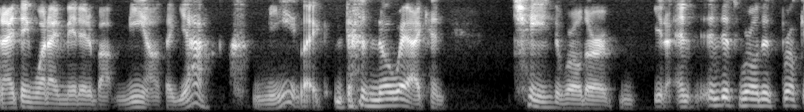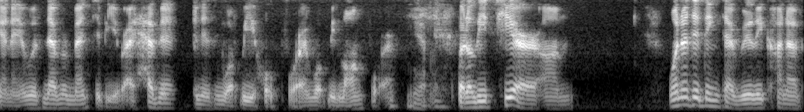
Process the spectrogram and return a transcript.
And I think when I made it about me, I was like, yeah, me. Like, there's no way I can change the world or you know and, and this world is broken it was never meant to be right heaven is what we hope for and what we long for yeah but at least here um, one of the things that really kind of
